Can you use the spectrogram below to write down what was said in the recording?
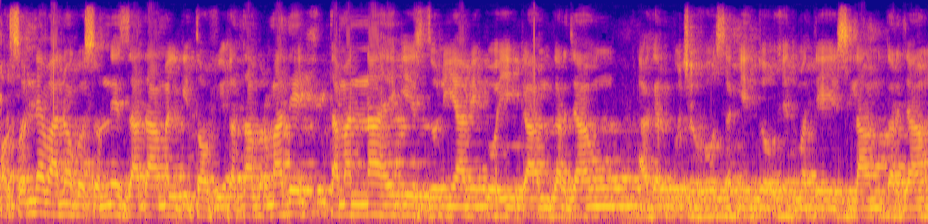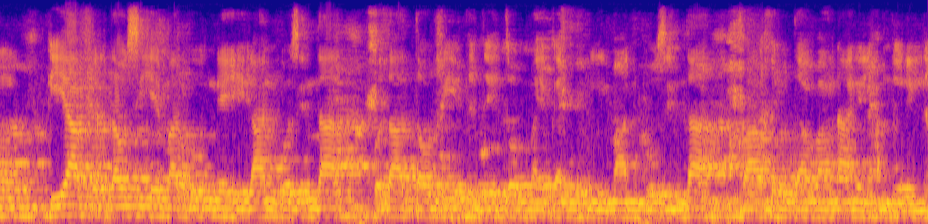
اور سننے والوں کو سننے زیادہ عمل کی توفیق عطا فرما دے۔ تمنا ہے کہ اس دنیا میں کوئی کام کر جاؤں، اگر کچھ ہو سکے تو خدمت اسلام کر جاؤں۔ کیا فردوسی مرحوم نے ایران کو زندہ؟ خدا توفیق دے تو میں کروں ایمان کو زندہ۔ باخر دعوانا الحمدللہ۔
